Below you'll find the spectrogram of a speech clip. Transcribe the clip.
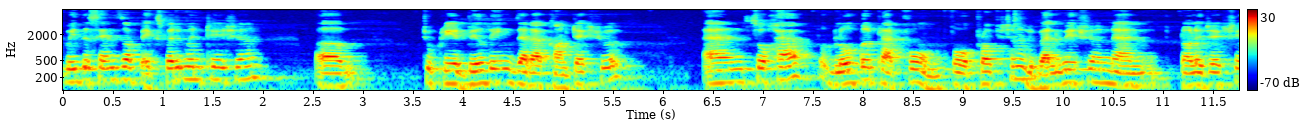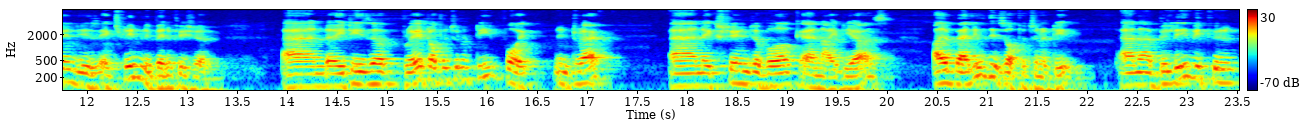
with the sense of experimentation um, to create buildings that are contextual and so have a global platform for professional evaluation and knowledge exchange is extremely beneficial and it is a great opportunity for interact and exchange of work and ideas. I value this opportunity and I believe it will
